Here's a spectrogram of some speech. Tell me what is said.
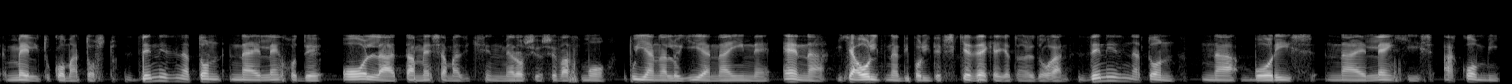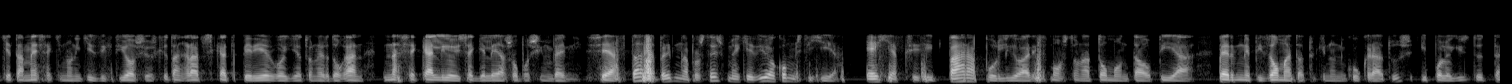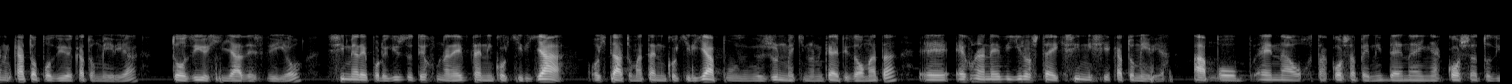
μέλη του κόμματός του. Δεν είναι δυνατόν να ελέγχονται όλα τα μέσα μαζικής ενημερώσεως σε βαθμό που η αναλογία να είναι ένα για όλη την αντιπολίτευση και δέκα για τον Ερντογάν. Δεν είναι δυνατόν να μπορείς να ελέγχεις ακόμη και τα μέσα κοινωνικής δικτυώσεως και όταν γράψεις κάτι περίεργο για τον Ερντογάν να σε καλεί ο εισαγγελέας όπως συμβαίνει. Σε αυτά θα πρέπει να προσθέσουμε και δύο ακόμη στοιχεία. Έχει αυξηθεί πάρα πολύ ο αριθμός των ατόμων τα οποία παίρνουν επιδόματα του κοινωνικού κράτους. Υπολογίζεται ότι ήταν κάτω από 2 εκατομμύρια το 2002. Σήμερα υπολογίζεται ότι έχουν ανέβει τα νοικοκυριά όχι τα άτομα, τα νοικοκυριά που ζουν με κοινωνικά επιδόματα ε, έχουν ανέβει γύρω στα 6,5 εκατομμύρια από ένα 850, ένα 900 το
